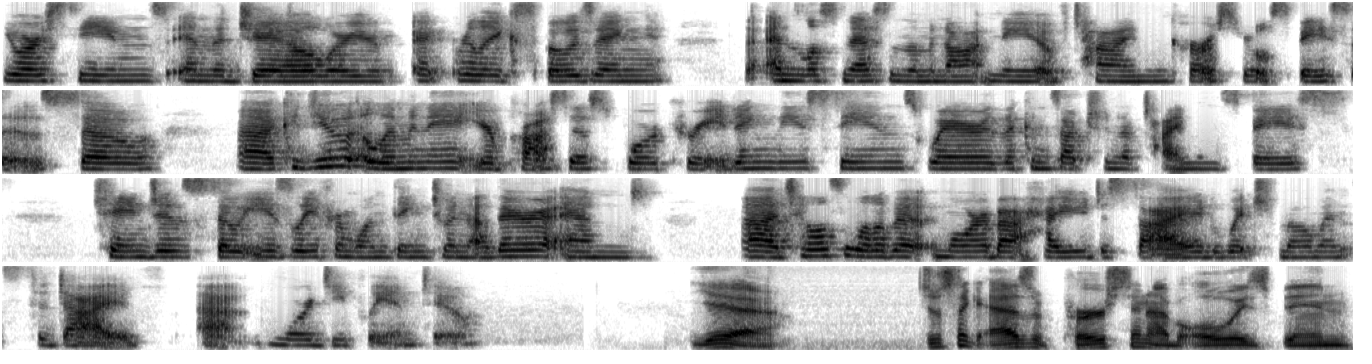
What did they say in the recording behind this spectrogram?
your scenes in the jail where you're eh, really exposing the endlessness and the monotony of time in carceral spaces. So, uh, could you eliminate your process for creating these scenes where the conception of time and space changes so easily from one thing to another? And uh, tell us a little bit more about how you decide which moments to dive uh, more deeply into. Yeah. Just like as a person, I've always been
